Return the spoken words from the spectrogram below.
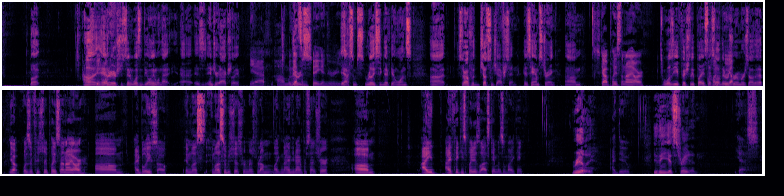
But uh, Anthony of- Richardson wasn't the only one that uh, is injured. Actually, yeah. Um, we There got was- some big injuries. yeah, some really significant ones. Uh, start off with Justin Jefferson, his hamstring. Um, he's got placed on IR. was he officially placed? I saw there was Yep. rumors of it. Yep, was officially placed on IR. Um, I believe so, unless unless it was just rumors, but I'm like 99 percent sure. Um, I I think he's played his last game as a Viking. Really? I do. You think he gets traded? Yes.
